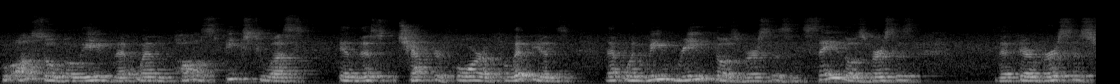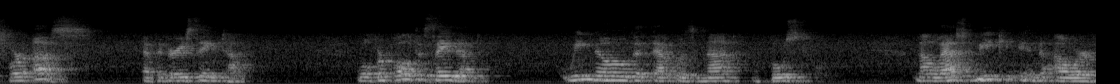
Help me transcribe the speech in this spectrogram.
who also believe that when Paul speaks to us in this chapter 4 of Philippians, that when we read those verses and say those verses, that they're verses for us at the very same time. Well, for Paul to say that, we know that that was not boastful. Now, last week in our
